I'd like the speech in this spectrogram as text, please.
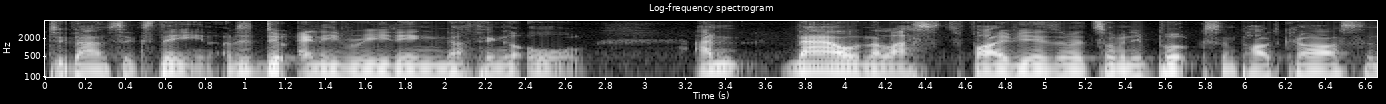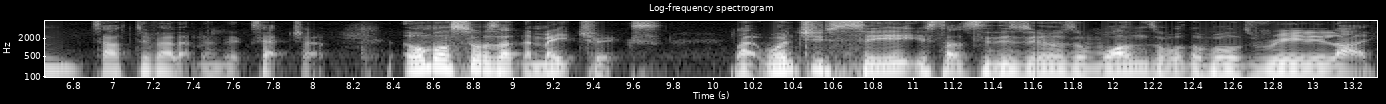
2016. I didn't do any reading, nothing at all. And now in the last five years, I've read so many books and podcasts and self development, etc. It almost feels like the Matrix. Like once you see it, you start to see the zeros and ones of what the world's really like.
